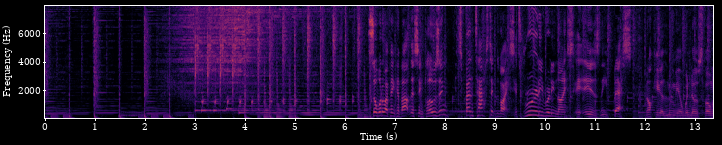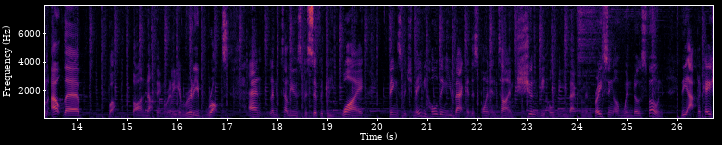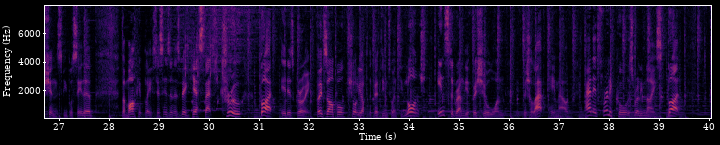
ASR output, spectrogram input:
So what do I think about this in closing? It's a fantastic device. It's really, really nice. It is the best Nokia Lumia Windows phone out there. Well, bar nothing really. It really rocks. And let me tell you specifically why things which may be holding you back at this point in time shouldn't be holding you back from embracing a Windows phone. The applications, people say the, the marketplace just isn't as big. Yes, that's true, but it is growing. For example, shortly after the 1520 launched, Instagram, the official one, official app came out, and it's really cool, it's really nice. But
